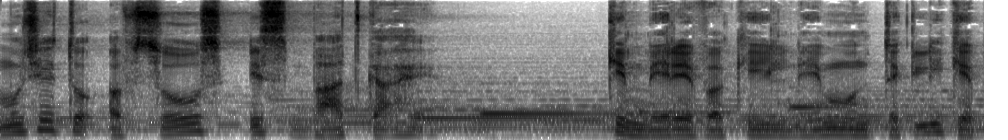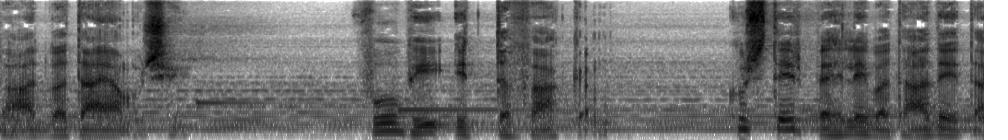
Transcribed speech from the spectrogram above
مجھے تو افسوس اس بات کا ہے کہ میرے وکیل نے منتقلی کے بعد بتایا مجھے۔ وہ بھی اتفاقاً۔ کچھ دیر پہلے بتا دیتا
